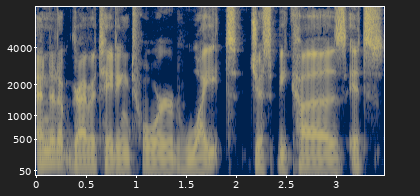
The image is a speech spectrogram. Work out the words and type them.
ended up gravitating toward white just because it's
